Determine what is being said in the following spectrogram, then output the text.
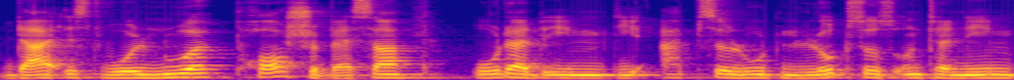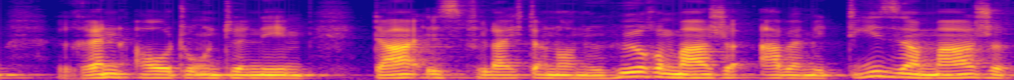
da ist wohl nur Porsche besser oder dem, die absoluten Luxusunternehmen, Rennautounternehmen. Da ist vielleicht dann noch eine höhere Marge, aber mit dieser Marge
